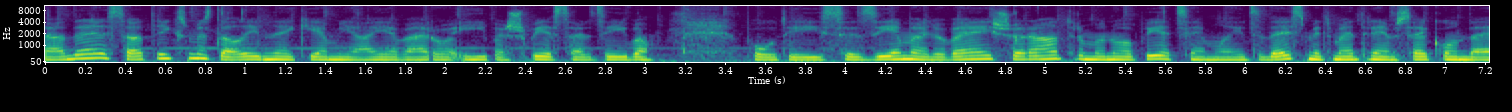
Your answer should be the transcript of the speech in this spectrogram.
tādēļ satiksmes dalībniekiem jāievēro īpaša piesardzība. Pūtīs ziemeļu vējš ar ātrumu no 5 līdz 10 m2,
